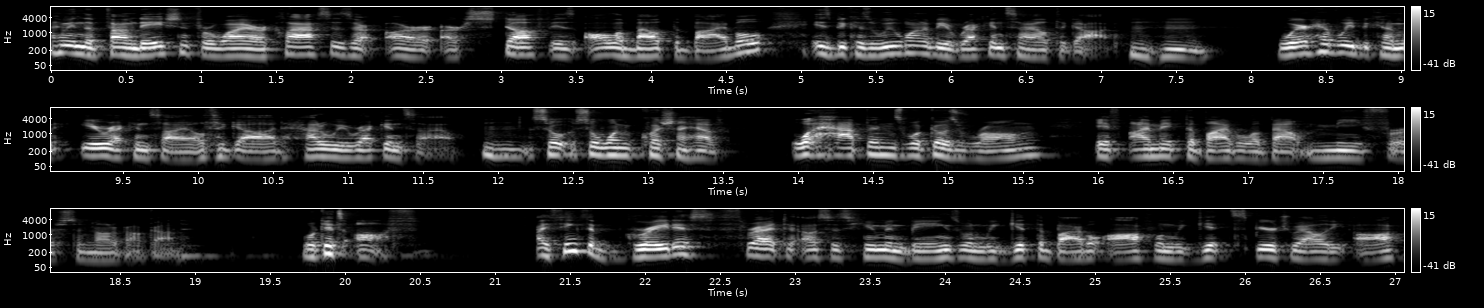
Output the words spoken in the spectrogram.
I mean, the foundation for why our classes, our, our, our stuff is all about the Bible is because we want to be reconciled to God. Mm-hmm. Where have we become irreconciled to God? How do we reconcile? Mm-hmm. So so one question I have: What happens? What goes wrong if I make the Bible about me first and not about God? What gets off? I think the greatest threat to us as human beings when we get the Bible off, when we get spirituality off,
